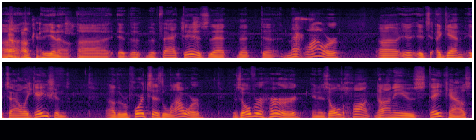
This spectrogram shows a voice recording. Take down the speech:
Oh, Uh, okay. You know, uh, the the fact is that that uh, Matt Lauer, uh, it, it's again, it's allegations. Uh, the report says Lauer was overheard in his old haunt, Donahue's Steakhouse,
